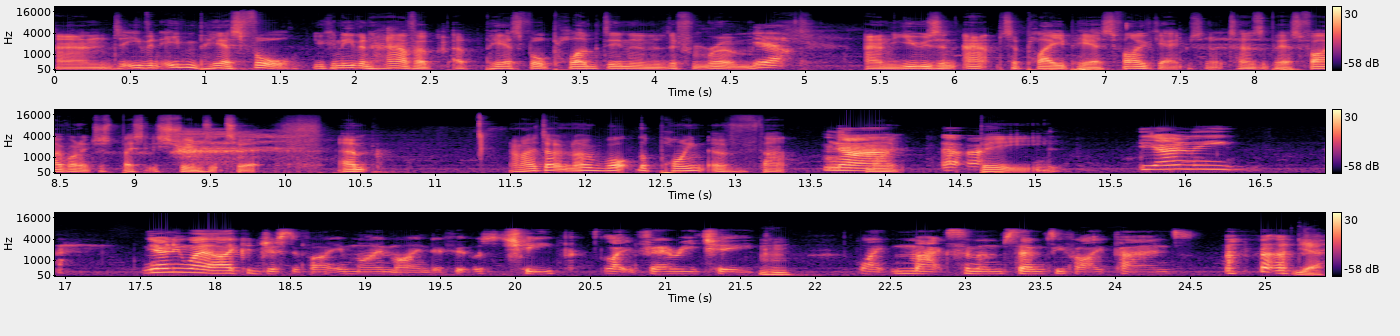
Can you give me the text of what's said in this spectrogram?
and even even PS4. You can even have a, a PS4 plugged in in a different room Yeah. and use an app to play PS5 games. And it turns the PS5 on, it just basically streams it to it. Um, and I don't know what the point of that No. might Uh, uh, be. the only the only way I could justify it in my mind if it was cheap, like very cheap, Mhm. like maximum seventy five pounds, Yeah.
